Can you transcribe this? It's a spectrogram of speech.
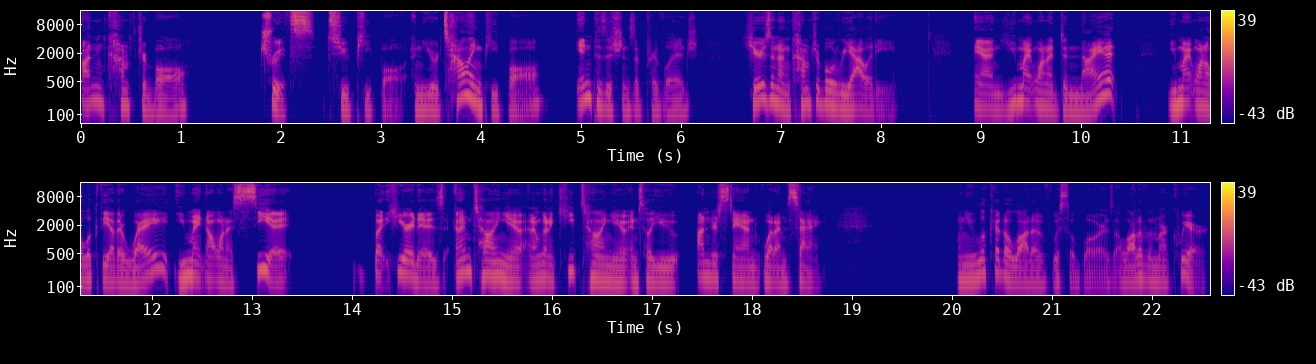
uncomfortable truths to people and you're telling people in positions of privilege, here's an uncomfortable reality and you might want to deny it. You might want to look the other way. You might not want to see it, but here it is. And I'm telling you, and I'm going to keep telling you until you understand what I'm saying. When you look at a lot of whistleblowers, a lot of them are queer.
